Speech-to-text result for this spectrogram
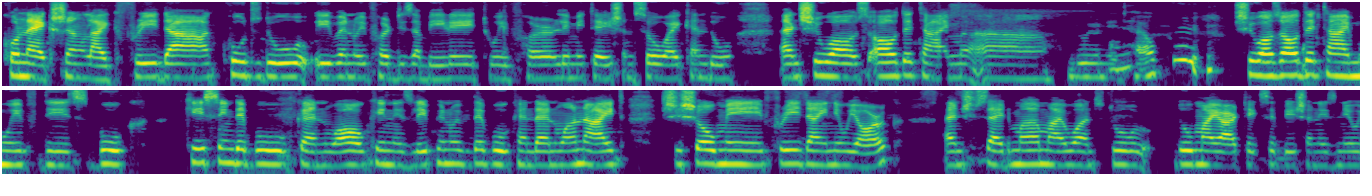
connection like frida could do even with her disability with her limitation so i can do. And she was all the time uh, do you need help? She was all the time with this book kissing the book and walking and sleeping with the book. And then one night she showed me frida in new york and she said mom i want to do my art exhibition is new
